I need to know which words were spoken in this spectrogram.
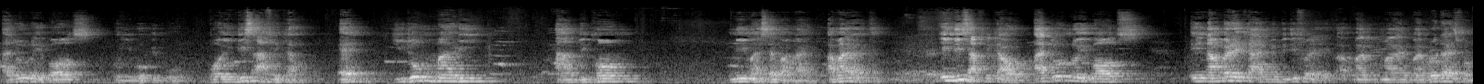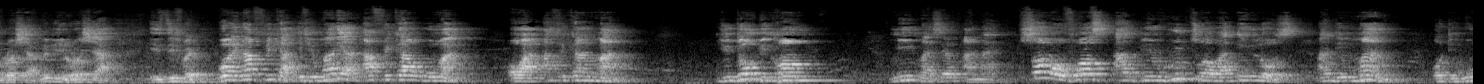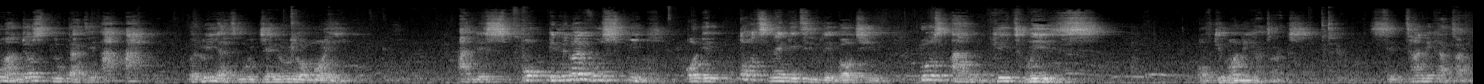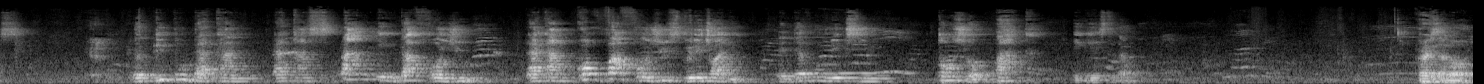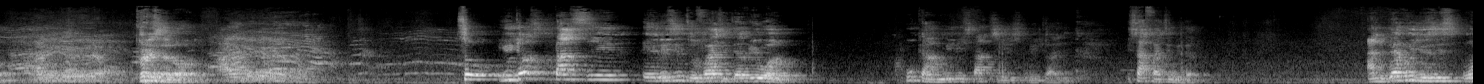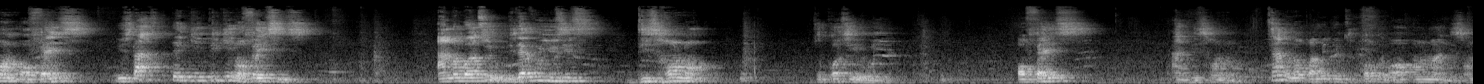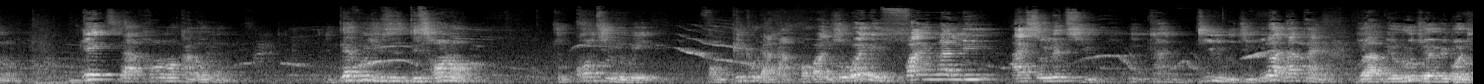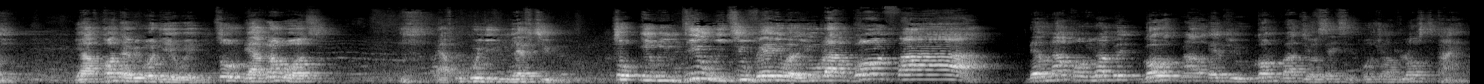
I don't know about Oyibo people, but in this Africa, eh, you don't marry and become me myself and I. Am I right? Yes. In this Africa, I don't know about. In America, it may be different. Uh, my, my, my brother is from Russia. Maybe in Russia, it's different. But in Africa, if you marry an African woman or an African man, you don't become me, myself, and I. Some of us have been rude to our in-laws, and the man or the woman just looked at it. Ah ah, pẹ̀lú ìyà tí mo jẹ lórí ọmọ yìí. And they spoke, they may not even speak, but they thought negatively about you. Those are gateways of demonic attacks, satanic attacks. The people that can that can stand in gap for you, that can cover for you spiritually, the devil makes you turns your back against them. Praise the Lord. Hallelujah. Praise the Lord. Hallelujah. So you just start seeing a reason to fight with everyone who can minister to you spiritually. You start fighting with them. And the devil uses one offense, you start taking picking offenses. And number two, the devil uses dishonor to cut you away. Offense and dishonor. Time will not permit me to talk about honor and dishonor. Gates that honor can open. The devil uses dishonor to cut you away from people that can cover you. So when he finally isolates you, he can deal with you. You know, at that time, you have been rude to everybody. You have cut everybody away. So they have done what? They have quickly left you. So he will deal with you very well. You will have gone far. They will now come, you make, God now help you come back to your senses, but you have lost time.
